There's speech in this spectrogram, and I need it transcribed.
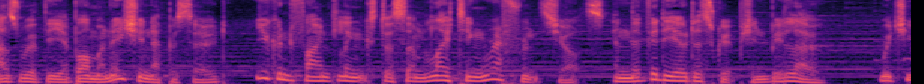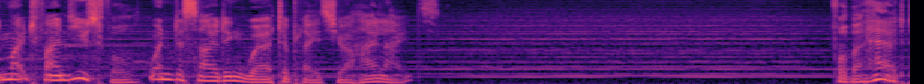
As with the Abomination episode, you can find links to some lighting reference shots in the video description below, which you might find useful when deciding where to place your highlights. For the head,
